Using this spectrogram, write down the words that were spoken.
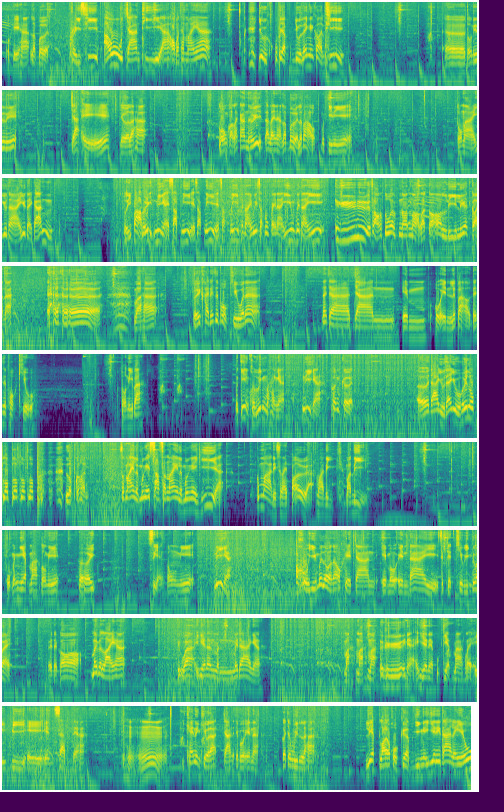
โอเคฮะระเบิดพรีชีพเอ้าจานทีอาออกมาทำไมอะอยู่กูแบบอยู่เล่นกันก่อนที่ เอ่อตรงนี้ตรงนี้จ้าเอ๋เจอแล้วฮะลงก่อนละกันเฮ้ยอะไรนะระเบิดหรือเปล่าเมื่อกี้นี้ ตรงไหนอยู่ไหนอยู่ไหนกัน ตัวนี้เปล่าเฮ้ยนี่ไงสัตว์นี่ไอสัตว์นี่ไอสัตว์นี่ไปไหนวิสัตว์มึงไปไหนมึงไปไหนอือสองตัวนอนหนอแล้วก็รีเลือดก่อนนะมาฮะเฮ้ยใครได้16คิววะน่ะ น่าจะจาน M O N หรือเปล่า ได้ 16 คิว ตรงนี้ปะเมื่อกี้เห็นคนวิ่งมาอย่างเงี้ย นี่ไง เพิ่งเกิด เออ ได้อยู่ได้อยู่ เฮ้ยหลบหลบหลบหลบหลบหลบก่อน สไนเหรอมึงไอสัตว์สไนเหรอมึงไอเหี้ยก็มาดิสไนเปอร์อะมาดิ มาดิโหแม่งเงียบมากตรงนี้ เฮ้ย เสียงตรงนี้ นี่ไง โอ้โหยิงไม่โดนนะ โอเคจาน M O N ได้ 17 คิวยิงด้วยแต่ก็ไม่เป็นไรฮะ ถือว่าไอ้เหี้ยนั่นมันไม่ได้ไง มามามาเออเนี่ยไอ้เหี้ยเนี่ยกูเกลียดมากเลยไอ้ B A N Z เนี่ยฮะอือแค่หนึ่งคิวแล้วจาน M O N อะ ก็จะวินแล้วฮะ เรียบร้อยโอ้โหเกือบยิงไอ้เหี้ยนี่ได้แล้ว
